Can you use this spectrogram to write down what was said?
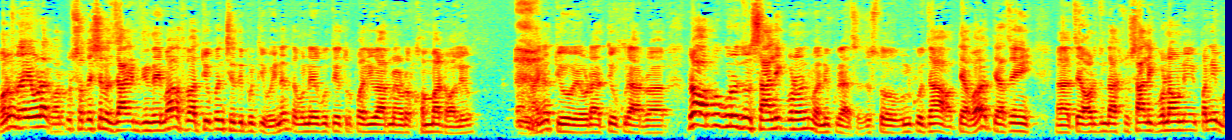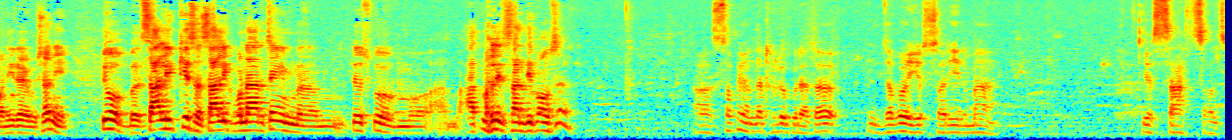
भनौँ न एउटा घरको सदस्यलाई जागिर दिँदैमा अथवा त्यो पनि क्षतिपूर्ति होइन नि त उनीहरूको त्यत्रो परिवारमा एउटा खम्बा ढल्यो। होइन? त्यो एउटा त्यो कुराहरू। र अर्को कुरो जुन शालिग बनाउने भन्ने कुरा छ जस्तो उनको जहाँ हत्या भयो त्यहाँ चाहिँ चाहिँ अर्जुन दासको शालिग बनाउने पनि भनिरहेको छ नि। त्यो शालिग के छ? शालिग बनाएर चाहिँ त्यसको आत्माले शान्ति पाउँछ? सबैभन्दा ठुलो कुरा त जब यो शरीरमा यो सास चल्छ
